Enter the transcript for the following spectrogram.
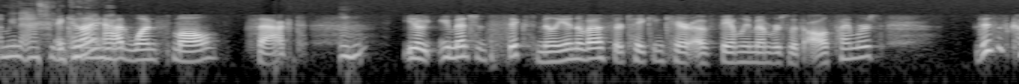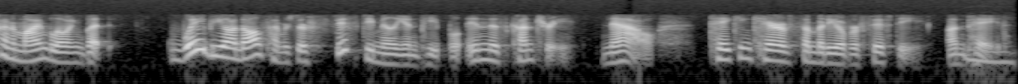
I'm going to ask you. and can I add one small fact? Mm-hmm. You know, you mentioned six million of us are taking care of family members with Alzheimer's. This is kind of mind blowing, but way beyond Alzheimer's, there are 50 million people in this country now taking care of somebody over 50 unpaid. Mm-hmm.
